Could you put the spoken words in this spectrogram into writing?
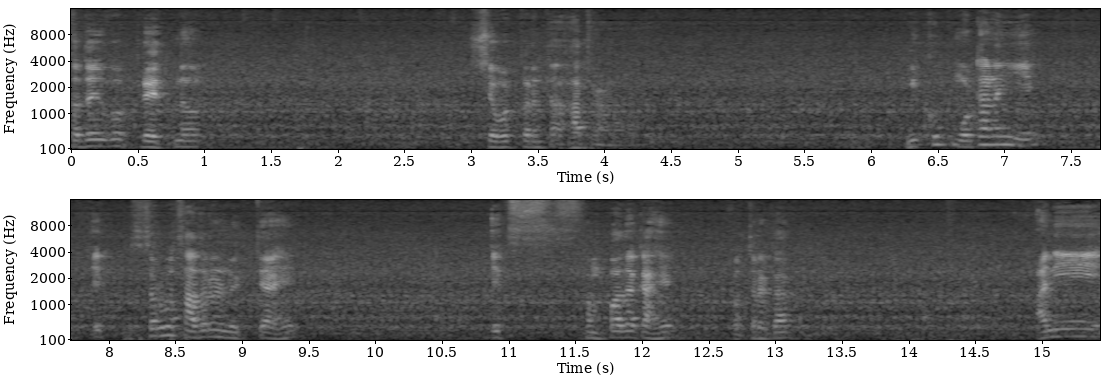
सदैव प्रयत्न शेवटपर्यंत हात राहणार मी खूप मोठा नाही आहे एक सर्वसाधारण व्यक्ती आहे. एक संपादक आहे पत्रकार. आणि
